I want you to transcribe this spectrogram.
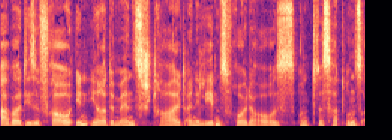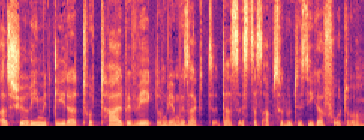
aber diese Frau in ihrer Demenz strahlt eine Lebensfreude aus und das hat uns als Jurymitglieder total bewegt und wir haben gesagt, das ist das absolute Siegerfoto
